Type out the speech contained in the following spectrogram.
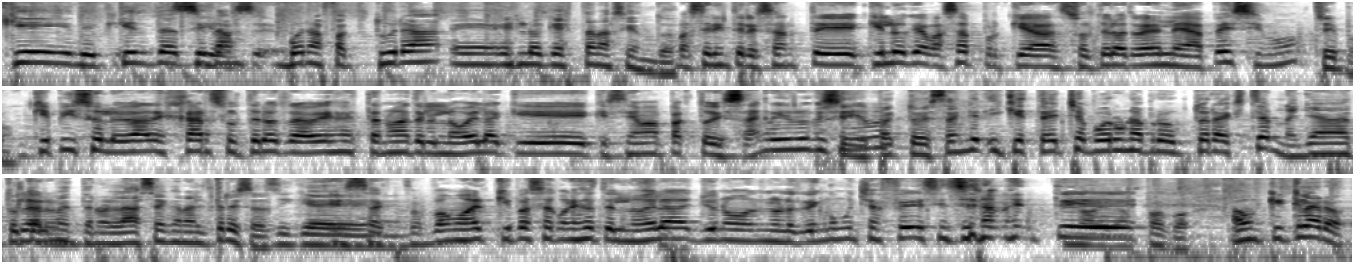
qué, de qué de- Sí, de tan ser- buena factura es lo que están haciendo. Va a ser interesante qué es lo que va a pasar porque a Soltero otra vez le da pésimo. Sí. ¿Qué piso le va a dejar Soltero otra vez a esta nueva telenovela que, que se llama Pacto de Sangre? Creo que se Sí, llama. Pacto de Sangre y que está hecha por una productora externa, ya totalmente, no la hace Canal 13, así que... Exacto. Vamos a ver qué pasa con esa telenovela. Yo no, no le tengo mucha fe, sinceramente. No, tampoco. Aunque claro,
